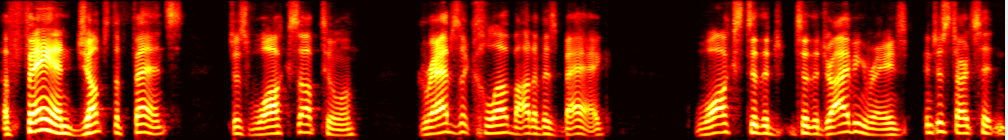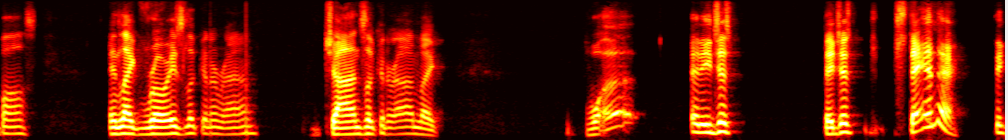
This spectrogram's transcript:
a fan jumps the fence, just walks up to him, grabs a club out of his bag, walks to the to the driving range, and just starts hitting balls. And like Rory's looking around, Jon's looking around, like what? And he just, they just stand there. The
